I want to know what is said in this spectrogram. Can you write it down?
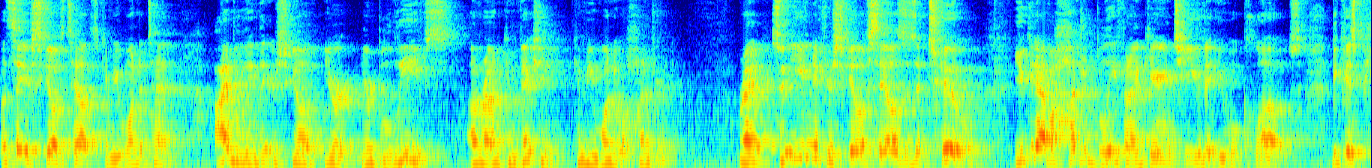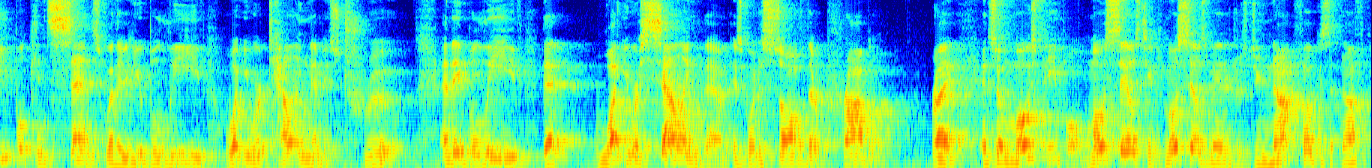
Let's say your skill of sales can be one to 10. I believe that your skill, your, your beliefs around conviction can be 1 to a 100. Right? So even if your skill of sales is a 2, you could have a 100 belief and I guarantee you that you will close because people can sense whether you believe what you are telling them is true. And they believe that what you are selling them is going to solve their problem right? And so most people, most sales teams, most sales managers do not focus enough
